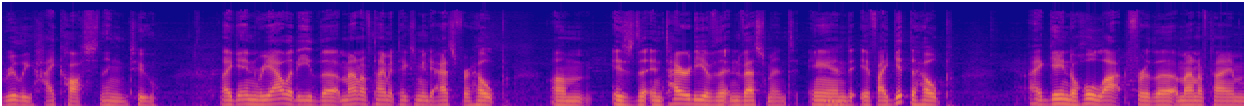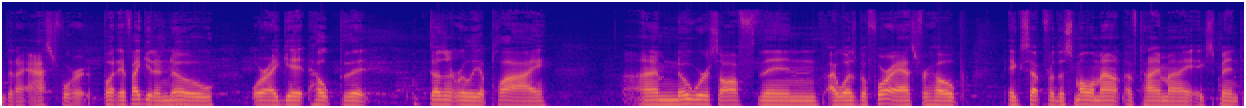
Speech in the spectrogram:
really high cost thing too. Like in reality, the amount of time it takes me to ask for help um, is the entirety of the investment, and if I get the help, I gained a whole lot for the amount of time that I asked for it. But if I get a no or I get help that doesn't really apply, I'm no worse off than I was before I asked for help, except for the small amount of time I spent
